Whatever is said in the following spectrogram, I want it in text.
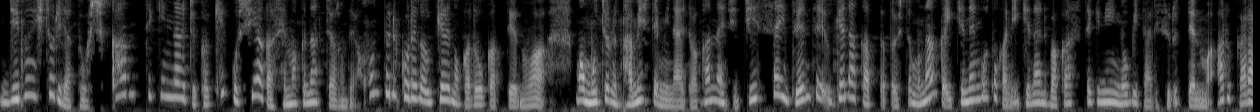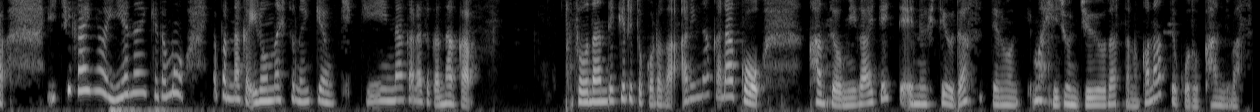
自分一人だと主観的になるというか結構視野が狭くなっちゃうので、本当にこれが受けるのかどうかっていうのは、まあもちろん試してみないとわかんないし、実際全然受けなかったとしても、なんか1年後とかにいきなり爆発的に伸びたりするっていうのもあるから、一概には言えないけども、やっぱなんかいろんな人の意見を聞きながらとか、なんか、相談できるところがありながら、こう、感性を磨いていって NFT を出すっていうのは、まあ非常に重要だったのかなっていうことを感じます。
